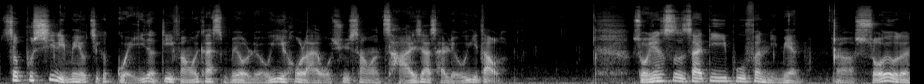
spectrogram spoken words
这部戏里面有几个诡异的地方，我一开始没有留意，后来我去上网查一下才留意到了。首先是在第一部分里面啊，所有的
